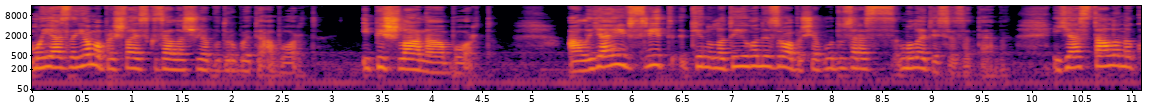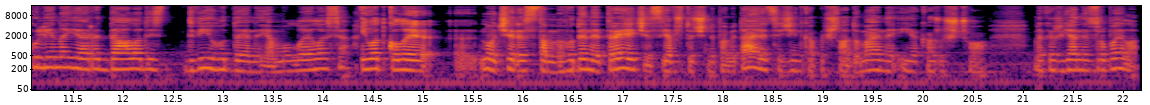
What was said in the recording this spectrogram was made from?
моя знайома прийшла і сказала, що я буду робити аборт. І пішла на аборт. Але я їй вслід кинула, ти його не зробиш, я буду зараз молитися за тебе. І я стала на коліна, я ридала десь дві години, я молилася. І от коли е, ну, через там години три, чи я вже точно не пам'ятаю, ця жінка прийшла до мене, і я кажу, що? Вона каже, я не зробила.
